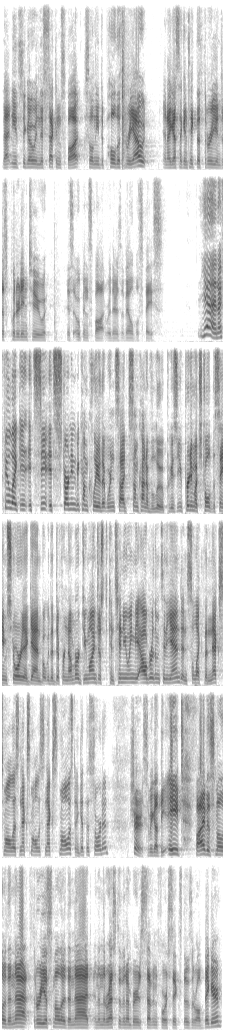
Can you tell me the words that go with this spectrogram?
That needs to go in this second spot. So I'll need to pull the 3 out. And I guess I can take the 3 and just put it into this open spot where there's available space. Yeah, and I feel like it, it's, it's starting to become clear that we're inside some kind of loop because you pretty much told the same story again, but with a different number. Do you mind just continuing the algorithm to the end and select the next smallest, next smallest, next smallest, and get this sorted? Sure. So we got the 8. 5 is smaller than that. 3 is smaller than that. And then the rest of the numbers, 7, 4, 6, those are all bigger.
